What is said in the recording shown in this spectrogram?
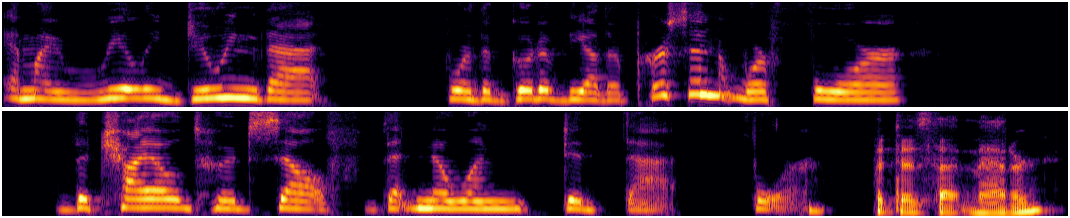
am i really doing that for the good of the other person or for the childhood self that no one did that for. But does that matter?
